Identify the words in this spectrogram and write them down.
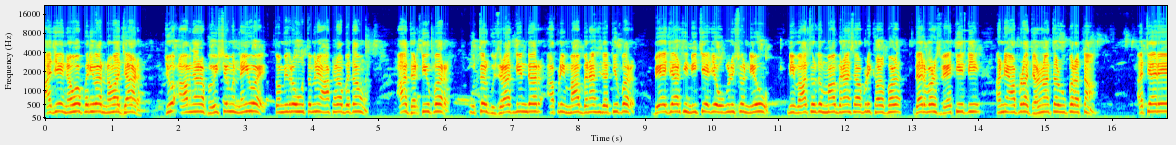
આજે નવો પરિવાર, નવા ઝાડ, જો આવનારા ભવિષ્યમાં નહીં હોય, તો મિત્રો હું તમને આંકડા બતાવું. આ ધરતી ઉપર, ઉત્તર ગુજરાતની અંદર આપણી મા બનાસની ધરતી ઉપર બે હજારથી નીચે જે ઓગણીસો નેવુંની વાત કરું તો મા બનાસ આપણી ખળફળ દર વર્ષ વહેતી હતી અને આપણા જળના તળ ઉપર હતા. અત્યારે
